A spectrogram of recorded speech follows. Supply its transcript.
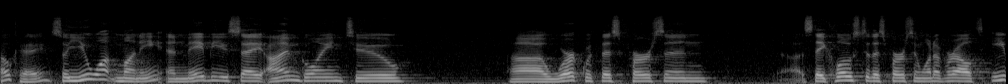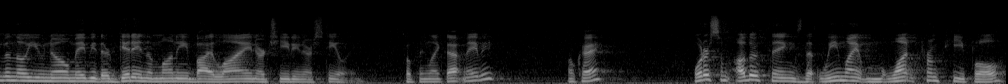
Okay, so you want money, and maybe you say, I'm going to uh, work with this person, uh, stay close to this person, whatever else, even though you know maybe they're getting the money by lying or cheating or stealing. Something like that, maybe? Okay? What are some other things that we might want from people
